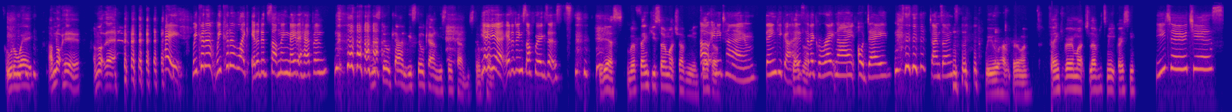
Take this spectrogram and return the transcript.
All the way. I'm not here. I'm not there. hey, we could have we could have like edited something, made it happen. we still can. We still can. We still can. We still yeah, can. yeah, editing software exists. Yes. Well, thank you so much for having me. oh, anytime. Thank you guys. Pleasure. Have a great night or day. Time zones. we will have a good one. Thank you very much. Lovely to meet you, Gracie. you too. Cheers.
